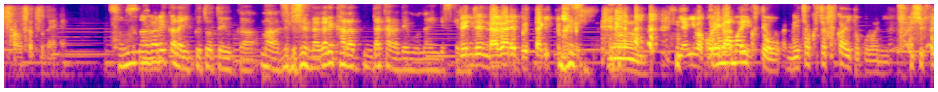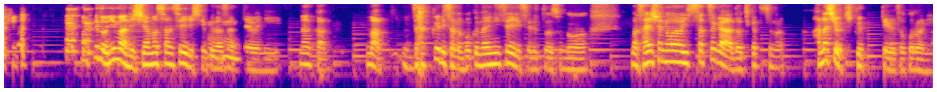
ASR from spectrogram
3冊目。その流れからいくとというか、まあ全然流れからだからでもないんですけど。全然流れぶった切ってます。うん、いや今これが。このままいくとめちゃくちゃ深いところに最終的に。けど今西山さん整理してくださったように、うん、なんかまあ、ざっくりその僕なりに整理するとその、まあ、最初の一冊がどっちかというとその話を聞くっていうところに、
